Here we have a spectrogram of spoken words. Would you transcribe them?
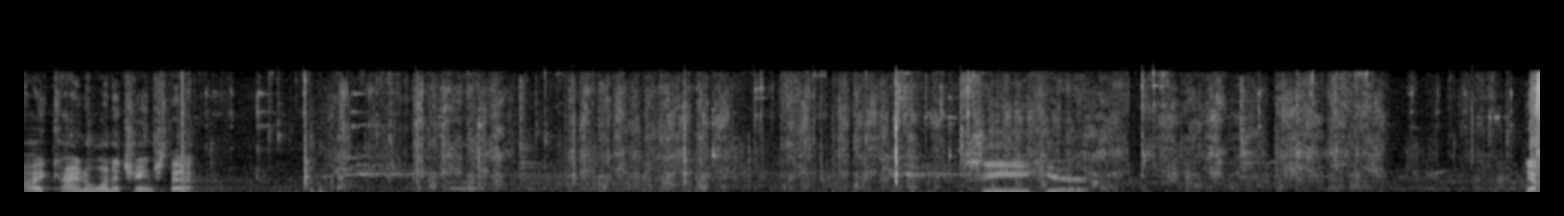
I kind of want to change that. Uh, see here. Yep.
